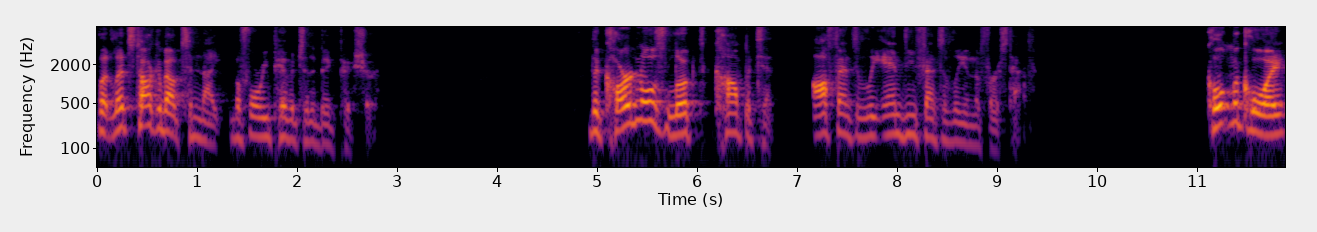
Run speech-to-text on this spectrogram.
But let's talk about tonight before we pivot to the big picture. The Cardinals looked competent offensively and defensively in the first half. Colt McCoy,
